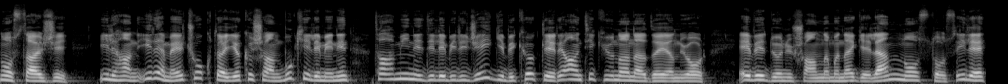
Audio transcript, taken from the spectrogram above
Nostalji, İlhan İrem'e çok da yakışan bu kelimenin tahmin edilebileceği gibi kökleri antik Yunan'a dayanıyor. Eve dönüş anlamına gelen nostos ile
